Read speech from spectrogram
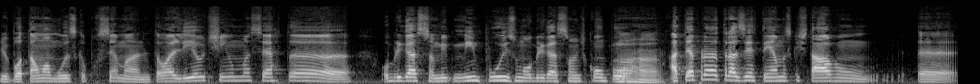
de botar uma música por semana. Então ali eu tinha uma certa obrigação, me, me impus uma obrigação de compor. Uhum. Até para trazer temas que estavam. É,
